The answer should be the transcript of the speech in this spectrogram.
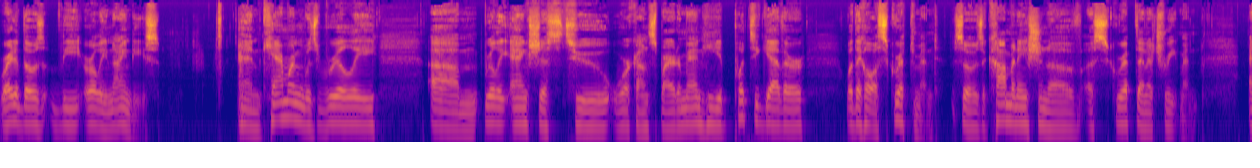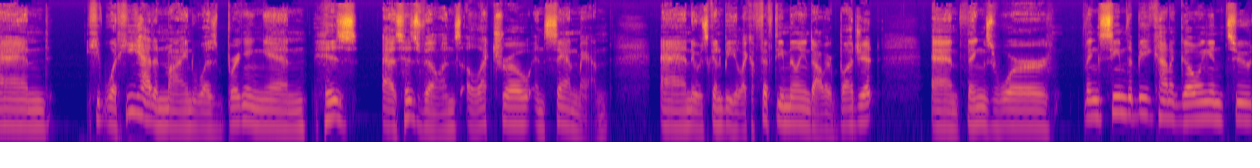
right at those the early 90s. And Cameron was really, um, really anxious to work on Spider Man. He had put together what they call a scriptment. So it was a combination of a script and a treatment. And he, what he had in mind was bringing in his as his villains, Electro and Sandman, and it was going to be like a $50 million budget. And things were, things seemed to be kind of going into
